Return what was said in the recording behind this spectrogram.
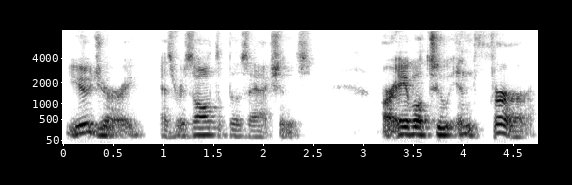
You, jury, as a result of those actions, are able to infer,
